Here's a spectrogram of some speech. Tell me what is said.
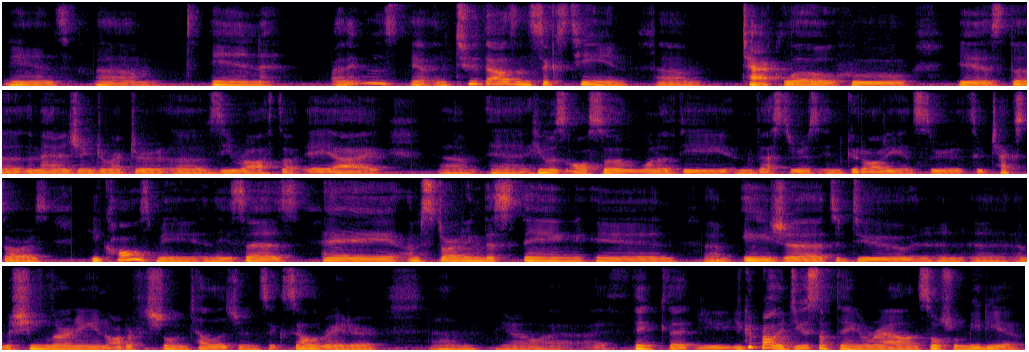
And um, in, I think it was, yeah, in 2016, um, Tak Lo, who is the, the managing director of Zeroth.ai, um, and he was also one of the investors in Good Audience through through Techstars. He calls me and he says, "Hey, I'm starting this thing in um, Asia to do an, an, a machine learning and artificial intelligence accelerator. Um, you know, I, I think that you you could probably do something around social media."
